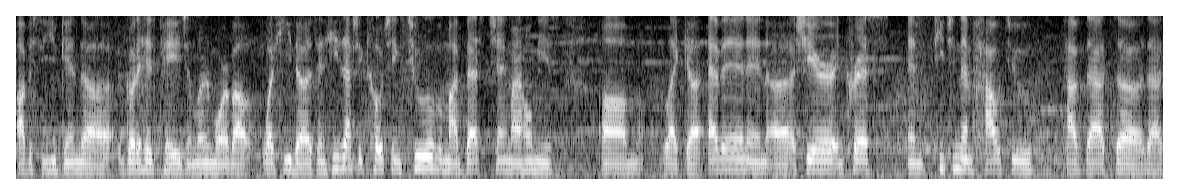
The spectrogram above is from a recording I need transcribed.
obviously you can uh, go to his page and learn more about what he does and he's actually coaching two of my best chiang mai homies um, like uh, evan and uh, Ashir and chris and teaching them how to have that uh, that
